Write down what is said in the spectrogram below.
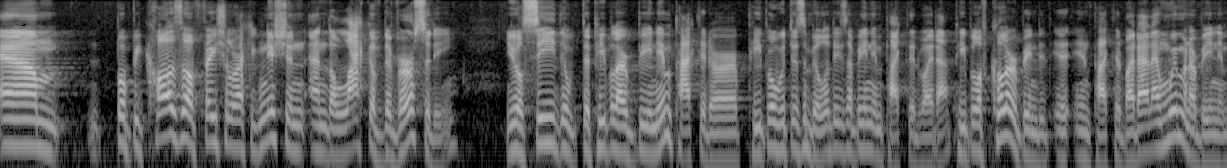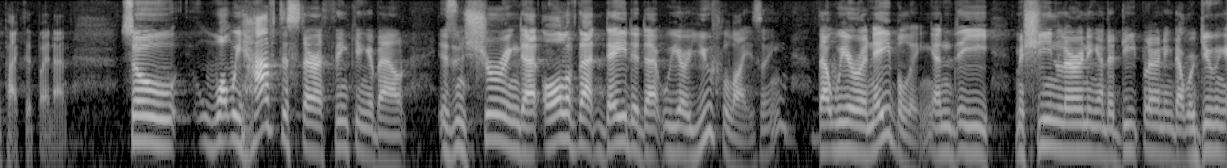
Um, but because of facial recognition and the lack of diversity, you'll see the, the people are being impacted, or people with disabilities are being impacted by that. People of color are being impacted by that, and women are being impacted by that. So, what we have to start thinking about is ensuring that all of that data that we are utilizing, that we are enabling, and the machine learning and the deep learning that we're doing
